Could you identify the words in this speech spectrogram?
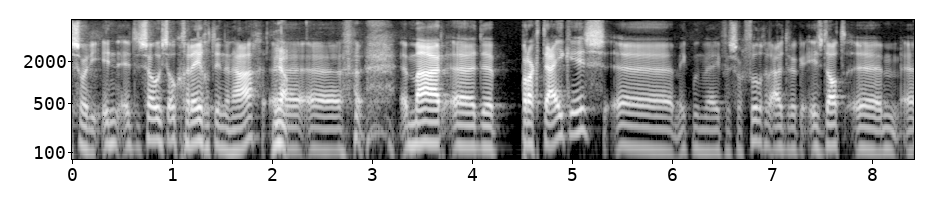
sorry, in, het, zo is het ook geregeld in Den Haag. Ja. Uh, maar uh, de praktijk is, uh, ik moet me even zorgvuldiger uitdrukken, is dat um, uh,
